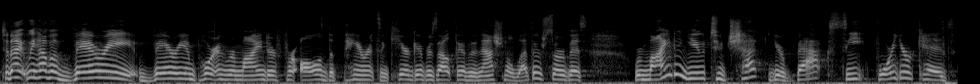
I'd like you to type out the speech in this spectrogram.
Tonight, we have a very, very important reminder for all of the parents and caregivers out there. The National Weather Service reminding you to check your back seat for your kids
